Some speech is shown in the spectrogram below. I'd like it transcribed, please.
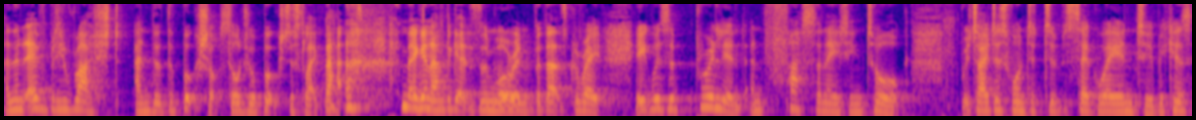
And then everybody rushed, and the, the bookshop sold your books just like that. and they're going to have to get some more in, but that's great. It was a brilliant and fascinating talk, which I just wanted to segue into because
